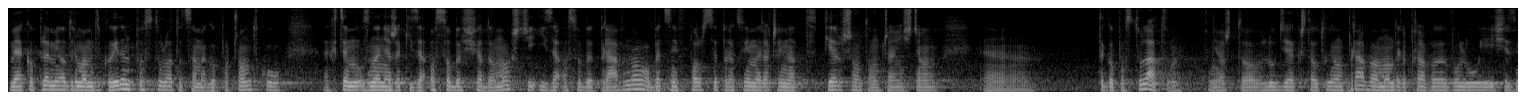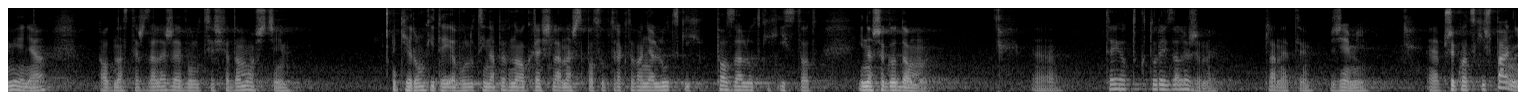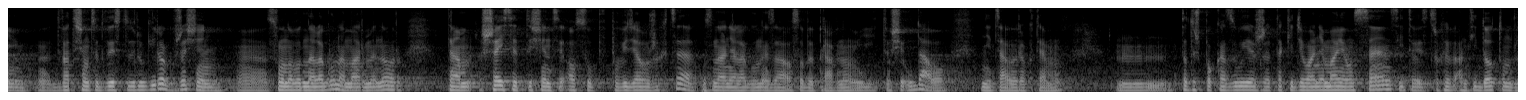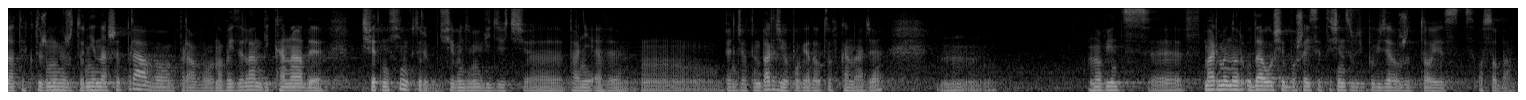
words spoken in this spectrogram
My jako plemię Odry mamy tylko jeden postulat od samego początku. Chcemy uznania rzeki za osobę w świadomości i za osobę prawną. Obecnie w Polsce pracujemy raczej nad pierwszą tą częścią e, tego postulatu, ponieważ to ludzie kształtują prawo, mądre prawo ewoluuje i się zmienia. Od nas też zależy ewolucja świadomości. Kierunki tej ewolucji na pewno określa nasz sposób traktowania ludzkich, pozaludzkich istot i naszego domu, e, tej, od której zależymy, planety Ziemi. E, Przykład z Hiszpanii, e, 2022 rok, wrzesień, e, słonowodna laguna Mar Menor. Tam 600 tysięcy osób powiedziało, że chce uznania laguny za osobę prawną i to się udało niecały rok temu. Mm, To też pokazuje, że takie działania mają sens i to jest trochę antidotum dla tych, którzy mówią, że to nie nasze prawo, prawo Nowej Zelandii, Kanady. Świetny film, który dzisiaj będziemy widzieć e, pani Ewy, mm, będzie o tym bardziej opowiadał, co w Kanadzie. No więc e, w Mar Menor udało się, bo 600 tysięcy ludzi powiedziało, że to jest osoba.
